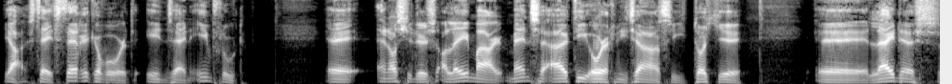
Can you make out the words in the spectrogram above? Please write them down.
ja, steeds sterker wordt in zijn invloed. En als je dus alleen maar mensen uit die organisatie tot je uh, leiders,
